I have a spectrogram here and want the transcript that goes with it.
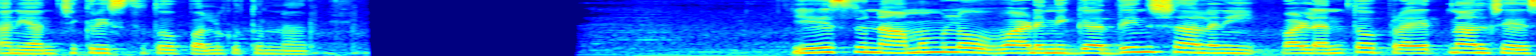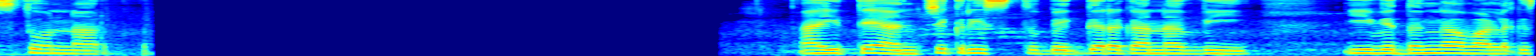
అని అంత్యక్రీస్తుతో పలుకుతున్నారు. యేసు నామంలో వాడిని గద్దించాలని వాళ్ళెంతో ప్రయత్నాలు చేస్తూ ఉన్నారు. అయితే అంత్యక్రీస్తు బిగ్గరగా నవ్వి ఈ విధంగా వాళ్ళకి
